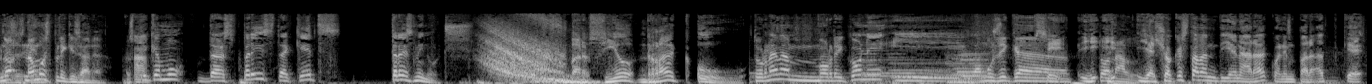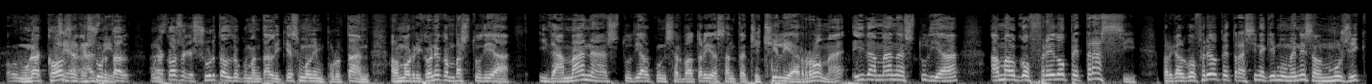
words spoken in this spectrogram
No, no m'ho expliquis ara. Ah. Explica-m'ho després d'aquests 3 minuts. Versió RAC 1. Tornem amb Morricone i la música Sí, i, tonal. i, i això que estaven dient ara, quan hem parat, que una cosa, Sí, que, surt dit. al, una cosa que surt al documental i que és molt important, el Morricone quan va estudiar i demana estudiar al Conservatori de Santa Cecilia a Roma, ell demana estudiar amb el Goffredo Petrassi, perquè el Goffredo Petrassi en aquell moment és el músic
